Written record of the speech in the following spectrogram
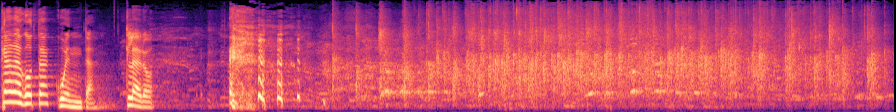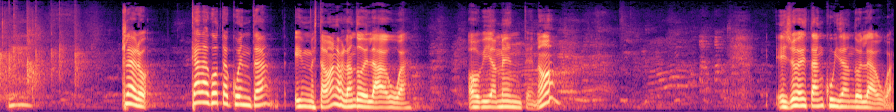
Cada gota cuenta, claro. Claro, cada gota cuenta, y me estaban hablando del agua, obviamente, ¿no? Ellos están cuidando el agua.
